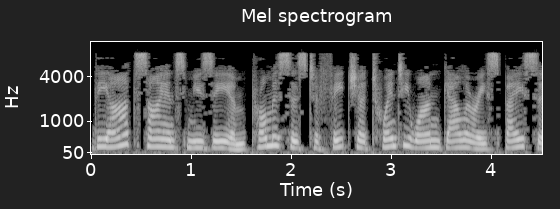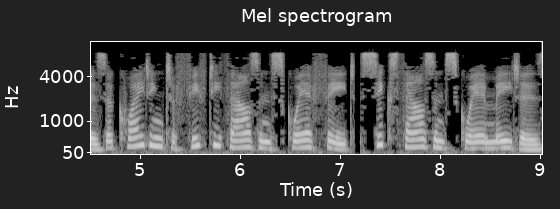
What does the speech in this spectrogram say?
The Art Science Museum promises to feature 21 gallery spaces equating to 50,000 square feet 6,000 square meters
